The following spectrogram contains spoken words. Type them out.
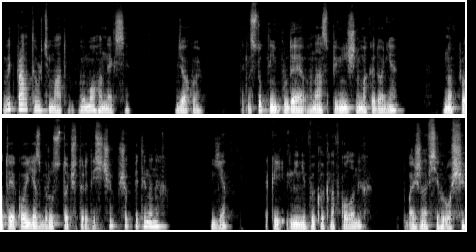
Відправити ультиматум. Вимога Нексі. Дякую. Так, наступний буде в нас Північна Македонія навпроти якої я зберу 104 тисячі, щоб піти на них. Є. Такий міні-виклик навколо них. Майже на всі гроші.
